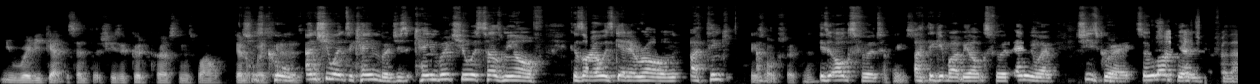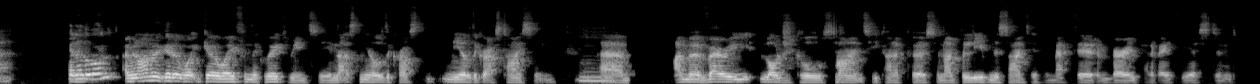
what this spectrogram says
you really get the sense that she's a good person as well. she's cool, and she went to Cambridge. Is it Cambridge? She always tells me off because I always get it wrong. I think, I think it's Oxford. Yeah? Is it Oxford? I think so. I think it might be Oxford. Anyway, she's great. So we love Jen for that. Another one? I mean, I'm going to go away from the queer community, and that's Neil deGrasse, Neil deGrasse Tyson. Mm. Um, I'm a very logical, sciencey kind of person. I believe in the scientific method. I'm very kind of atheist, and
